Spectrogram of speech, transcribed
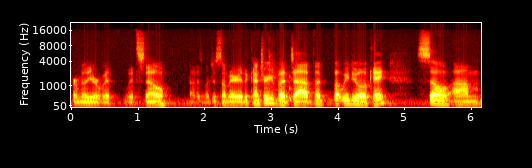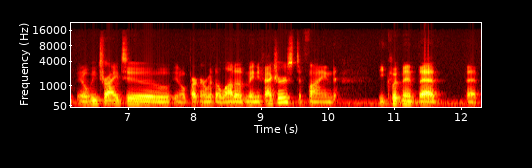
familiar with with snow. Not as much as some area of the country, but uh, but but we do okay. So um, you know we try to you know partner with a lot of manufacturers to find equipment that that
